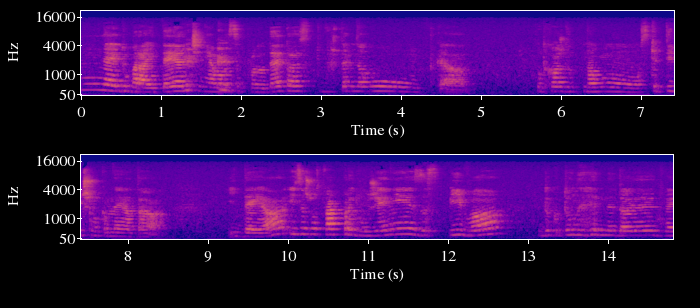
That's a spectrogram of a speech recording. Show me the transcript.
не е добра идея, че няма да се продаде, т.е. въобще много така подхождат много скептично към нейната идея и всъщност това предложение заспива докато не, не дойде 2013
